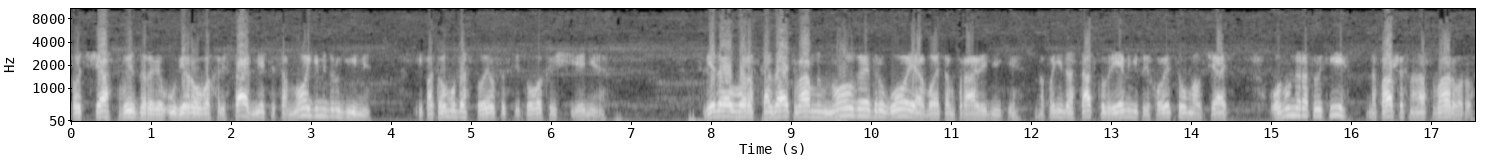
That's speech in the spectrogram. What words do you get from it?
тотчас выздоровел, уверовав во Христа вместе со многими другими, и потом удостоился святого крещения. Следовало бы рассказать вам и многое другое об этом праведнике, но по недостатку времени приходится умолчать. Он умер от руки напавших на нас варваров.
